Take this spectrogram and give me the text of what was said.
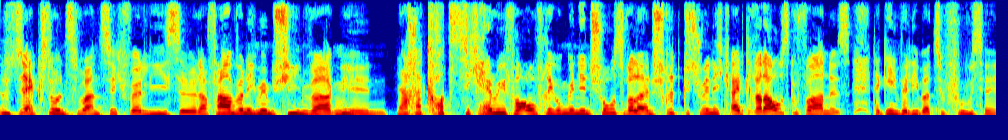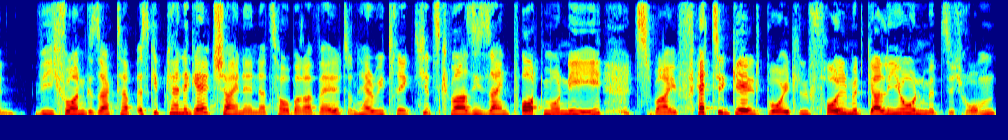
26 Verliese, da fahren wir nicht mit dem Schienenwagen hin. Nachher kotzt sich Harry vor Aufregung in den Schoß, weil er in Schrittgeschwindigkeit geradeaus gefahren ist. Da gehen wir lieber zu Fuß hin. Wie ich vorhin gesagt habe, es gibt keine Geldscheine in der Zaubererwelt und Harry trägt jetzt quasi sein Portemonnaie, zwei fette Geldbeutel voll mit Galeonen mit sich rum.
